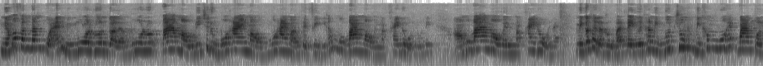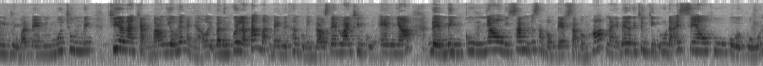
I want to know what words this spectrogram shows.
Nếu mà phân vân quá thì mình mua luôn gọi là mua luôn ba màu đi chứ đừng mua hai màu. Mua hai màu em thấy phí lắm mua ba màu mình mặc thay đổi luôn đi đó, mua ba màu về mặc thay đổi này. Mình có thể là rủ bạn bè người thân mình mua chung. Mình không mua hết ba quần mình rủ bạn bè mình mua chung đi. Chia ra chẳng bao nhiêu hết cả nhà ơi. Và đừng quên là tác bạn bè người thân của mình vào xem livestream cùng em nhá. Để mình cùng nhau mình săn những cái sản phẩm đẹp sản phẩm hot này. Đây là cái chương trình ưu đãi sale thu hồi vốn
